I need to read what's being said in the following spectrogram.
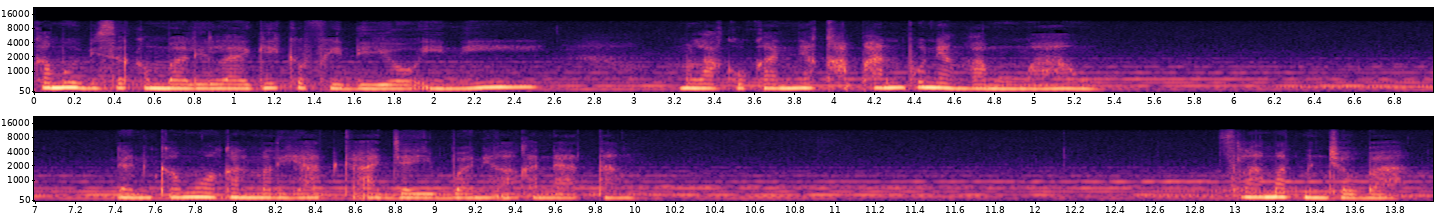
kamu bisa kembali lagi ke video ini, melakukannya kapan pun yang kamu mau dan kamu akan melihat keajaiban yang akan datang. Selamat mencoba.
